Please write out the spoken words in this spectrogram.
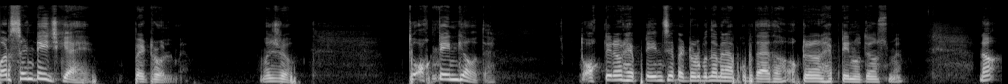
परसेंटेज क्या है पेट्रोल में? समझ रहे हो? तो ऑक्टेन क्या होता है? तो ऑक्टेन और हेप्टेन से पेट्रोल बनता है, मैंने आपको बताया था ऑक्टेन और हेप्टेन होते हैं उसमें। ना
